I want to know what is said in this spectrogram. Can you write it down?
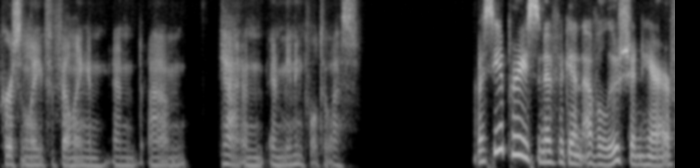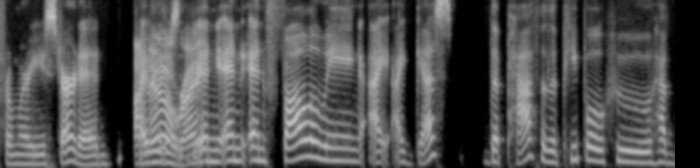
personally fulfilling and and um, yeah and, and meaningful to us I see a pretty significant evolution here from where you started. I, I know, just, right? And and and following, I I guess the path of the people who have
